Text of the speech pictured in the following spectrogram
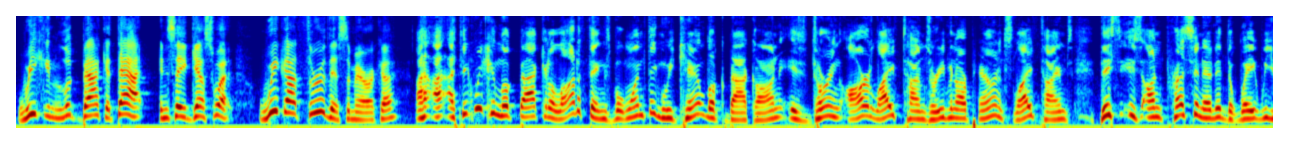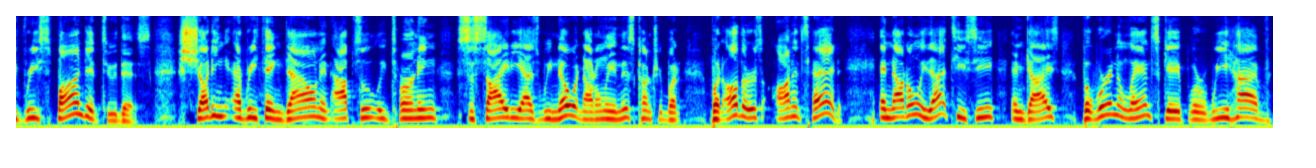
we can look back at that and say, guess what? We got through this, America. I- I, think we can look back at a lot of things, but one thing we can't look back on is during our lifetimes or even our parents' lifetimes, this is unprecedented the way we've responded to this. Shutting everything down and absolutely turning society as we know it, not only in this country, but, but others, on its head. And not only that, TC and guys, but we're in a landscape where we have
